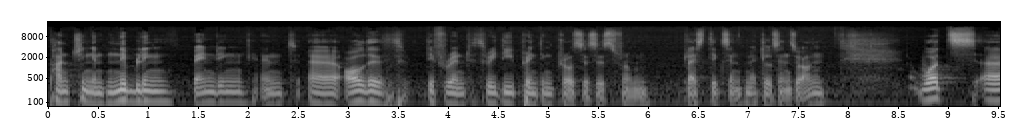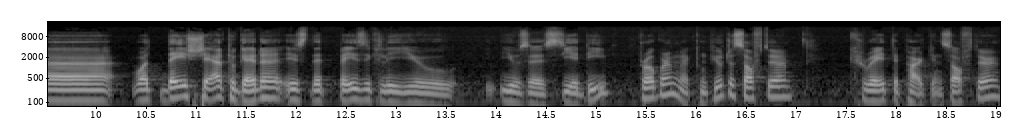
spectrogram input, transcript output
punching and nibbling, bending, and uh, all the th different 3D printing processes from plastics and metals and so on. What's, uh, what they share together is that basically you use a CAD program, a computer software, create the part in software,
